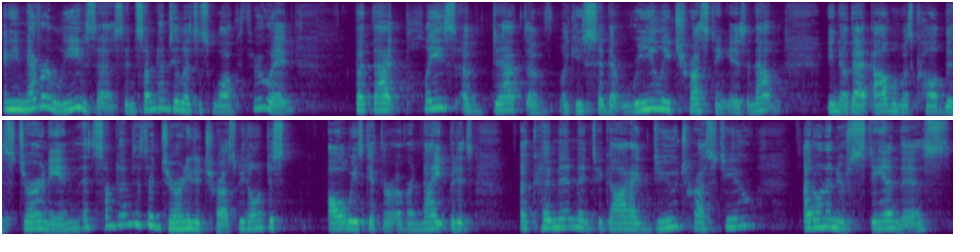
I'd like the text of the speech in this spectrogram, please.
And he never leaves us. And sometimes he lets us walk through it but that place of depth of like you said that really trusting is and that you know that album was called this journey and it's sometimes it's a journey to trust. We don't just always get there overnight but it's a commitment to god i do trust you. I don't understand this.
